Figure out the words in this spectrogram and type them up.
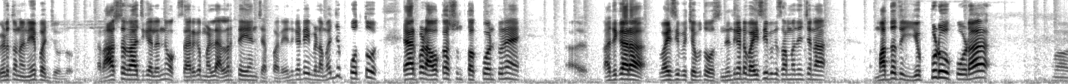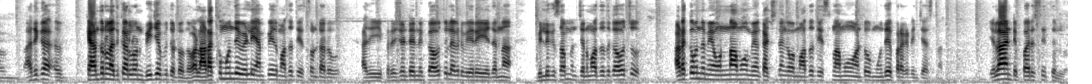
వెళుతున్న నేపథ్యంలో రాష్ట్ర రాజకీయాలన్నీ ఒకసారిగా మళ్ళీ అలర్ట్ అయ్యని చెప్పాలి. ఎందుకంటే వీళ్ళ మధ్య పొత్తు ఏర్పడే అవకాశం తక్కువ అంటూనే అధికార వైసీపీ చెబుతూ వస్తుంది. ఎందుకంటే వైసీపీకి సంబంధించిన మద్దతు ఎప్పుడూ కూడా అధిక కేంద్రంలో అధికారంలో ఉన్న బీజేపీతో ఉంది. వాళ్ళు అడక్క ముందే వెళ్ళి ఎంపీ మద్దతు ఇస్తుంటారు. అది ప్రెసిడెంట్ ఎన్నిక కావచ్చు లేకపోతే వేరే ఏదైనా బిల్లుకి సంబంధించిన మద్దతు కావచ్చు. అడక్కముందు మేము ఉన్నాము మేము ఖచ్చితంగా మద్దతు ఇస్తున్నాము అంటూ ముందే ప్రకటించేస్తున్నారు. ఇలాంటి పరిస్థితుల్లో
